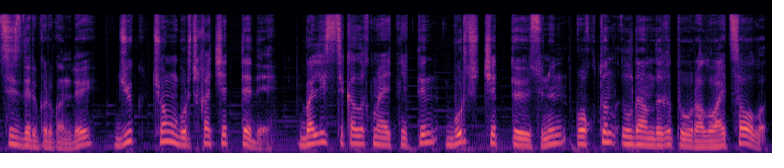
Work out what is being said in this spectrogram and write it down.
Сиздер көргөндөй жүк чоң бурчка четтеди. Баллистикалык маятниктин бурч четтөөсүнүн октун ылдамдыгы тууралуу айтса болот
